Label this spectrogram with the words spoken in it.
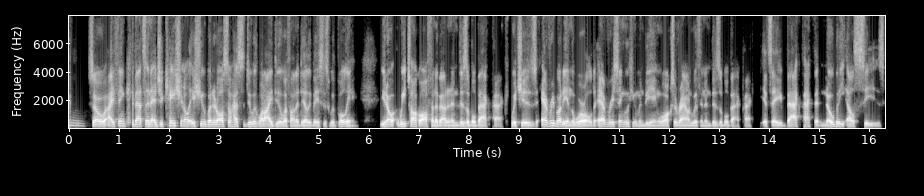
Mm. So I think that's an educational issue, but it also has to do with what I deal with on a daily basis with bullying. You know, we talk often about an invisible backpack, which is everybody in the world, every single human being walks around with an invisible backpack. It's a backpack that nobody else sees,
